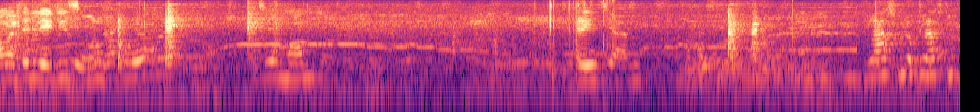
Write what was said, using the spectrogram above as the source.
আমাদের লেডিস গ্রুপ যে মম। এই যে আমি গ্লাসগুলো গ্লাসগুলো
